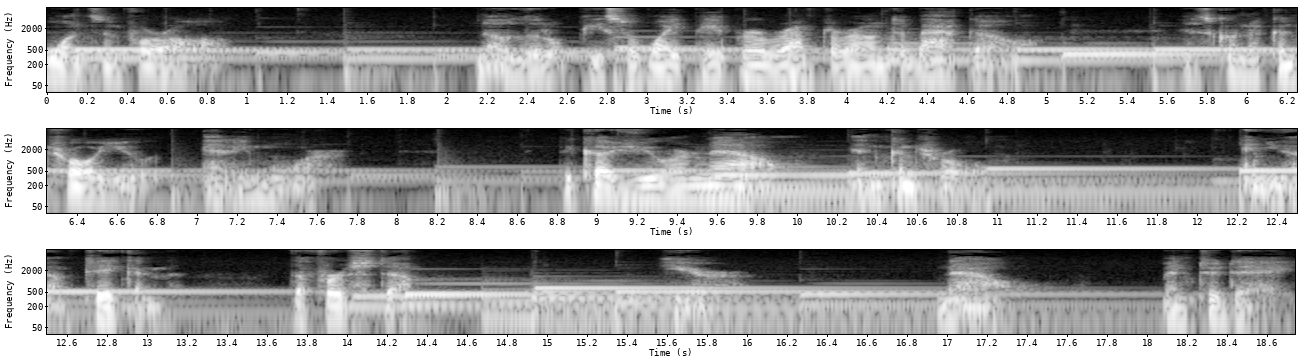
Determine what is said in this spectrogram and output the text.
once and for all. No little piece of white paper wrapped around tobacco is going to control you anymore because you are now in control and you have taken the first step here, now, and today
